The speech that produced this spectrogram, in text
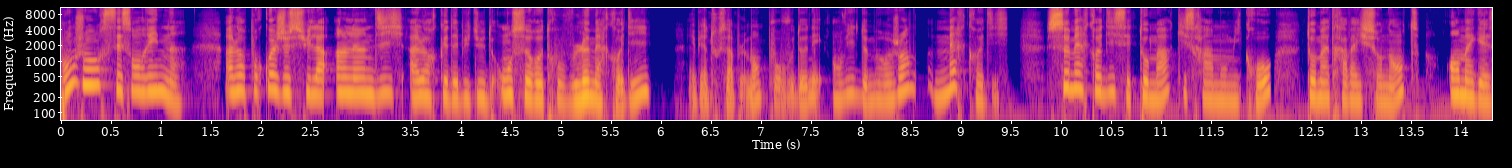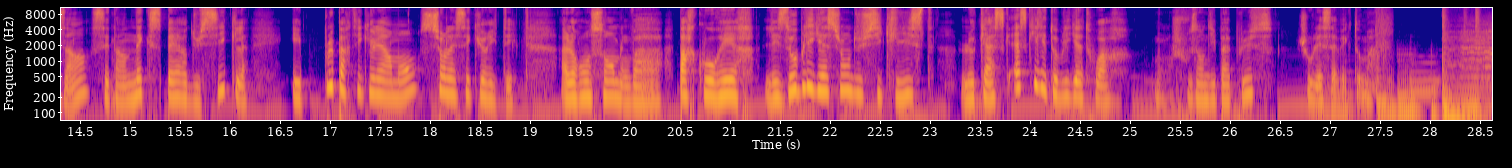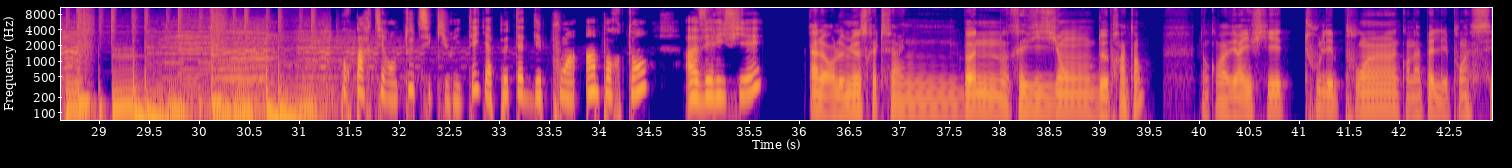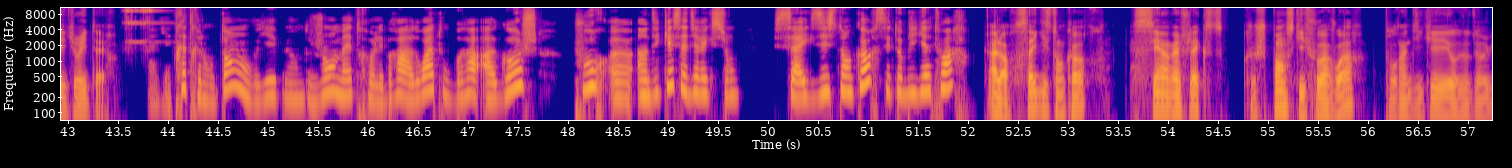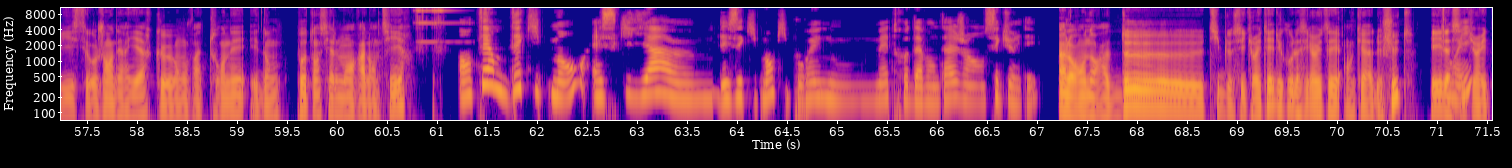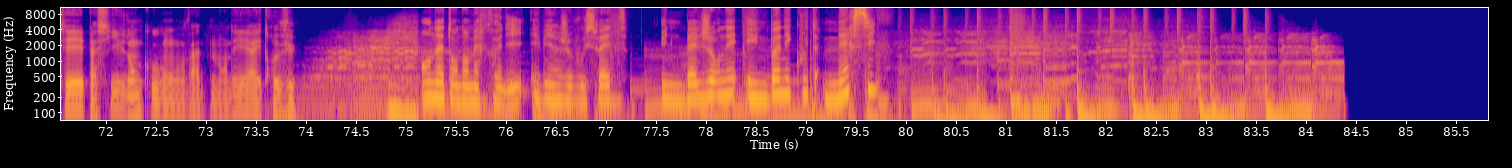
Bonjour, c'est Sandrine. Alors pourquoi je suis là un lundi alors que d'habitude on se retrouve le mercredi? Eh bien tout simplement pour vous donner envie de me rejoindre mercredi. Ce mercredi c'est Thomas qui sera à mon micro. Thomas travaille sur Nantes en magasin, c'est un expert du cycle et plus particulièrement sur la sécurité. Alors ensemble, on va parcourir les obligations du cycliste. Le casque, est-ce qu'il est obligatoire? Bon, je vous en dis pas plus, je vous laisse avec Thomas. Partir en toute sécurité, il y a peut-être des points importants à vérifier. Alors, le mieux serait de faire une bonne révision de printemps. Donc, on va vérifier tous les points qu'on appelle les points sécuritaires. Ah, il y a très très longtemps, on voyait plein de gens mettre les bras à droite ou bras à gauche pour euh, indiquer sa direction. Ça existe encore C'est obligatoire? Alors, ça existe encore. C'est un réflexe que je pense qu'il faut avoir pour indiquer aux automobilistes et aux gens derrière qu'on va tourner et donc potentiellement ralentir. En termes d'équipement, est-ce qu'il y a euh, des équipements qui pourraient nous mettre davantage en sécurité? Alors on aura deux types de sécurité, du coup la sécurité en cas de chute et la Oui. sécurité passive, donc où on va demander à être vu. En attendant mercredi, eh bien je vous souhaite une belle journée et une bonne écoute. Merci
